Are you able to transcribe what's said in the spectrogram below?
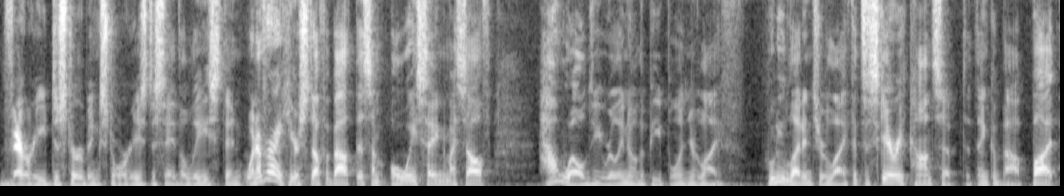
very disturbing stories, to say the least. And whenever I hear stuff about this, I'm always saying to myself, how well do you really know the people in your life? Who do you let into your life? It's a scary concept to think about, but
